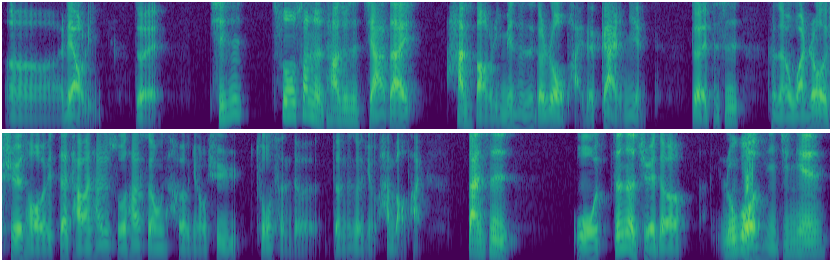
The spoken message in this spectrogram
呃料理，对，其实说穿了，它就是夹在汉堡里面的那个肉排的概念，对，只是可能碗肉的噱头在台湾，他就说它是用和牛去做成的的那个牛汉堡排，但是我真的觉得，如果你今天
